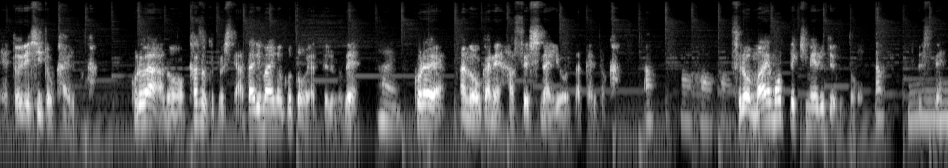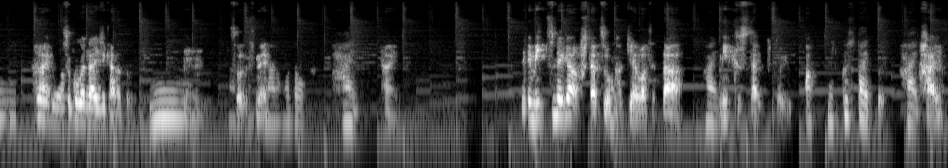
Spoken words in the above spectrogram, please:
えートイレシートを変えるとか、これは、あの、家族として当たり前のことをやってるので、はいこれ、あの、お金発生しないようだったりとか、はあはあはそれを前もって決めるというこあとですね。はい。そこが大事かなと思うう。うん。そうですねなるほど。はい。はい。で、三つ目が二つを掛け合わせたはい。ミックスタイプという。あ、ミックスタイプ。はい。はい。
